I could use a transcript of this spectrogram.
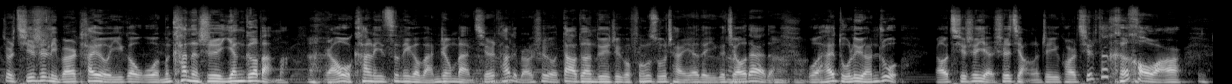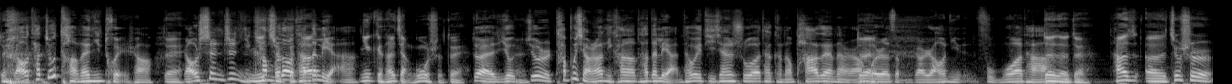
就是其实里边它有一个，我们看的是阉割版嘛，啊。然后我看了一次那个完整版，其实它里边是有大段对这个风俗产业的一个交代的。我还读了原著。然后其实也是讲了这一块儿，其实它很好玩儿，然后它就躺在你腿上，对然后甚至你你看不到只给他他的脸，你给他讲故事，对对，有就是他不想让你看到他的脸，他会提前说他可能趴在那儿啊，或者怎么着，然后你抚摸他，对对对，他呃，就是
